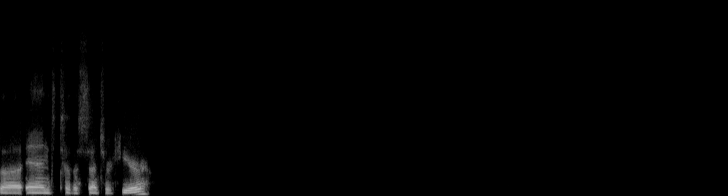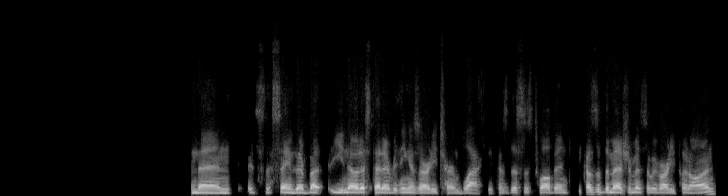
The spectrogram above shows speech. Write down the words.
the end to the center here. And then it's the same there, but you notice that everything has already turned black because this is 12 inch, because of the measurements that we've already put on,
